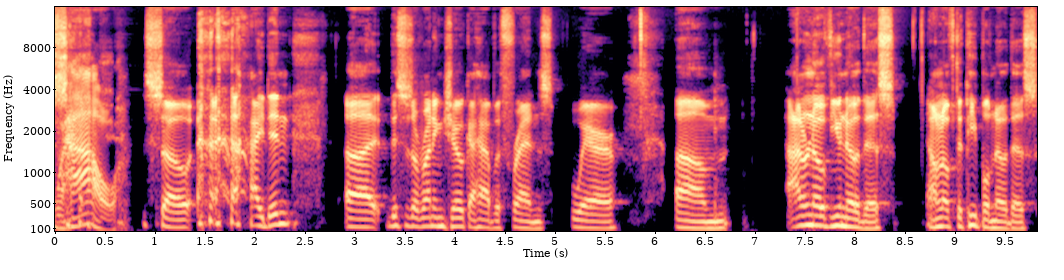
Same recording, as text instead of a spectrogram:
Wow. so I didn't. Uh, this is a running joke I have with friends where, um, I don't know if you know this. I don't know if the people know this,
